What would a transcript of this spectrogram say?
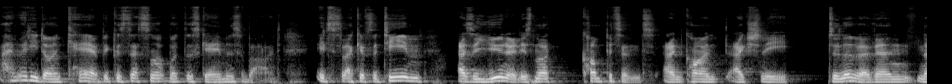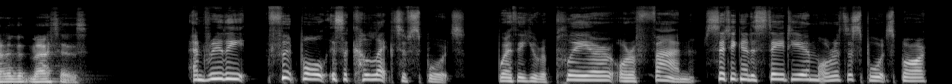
I really don't care because that's not what this game is about. It's like if the team as a unit is not competent and can't actually deliver, then none of it matters. And really, football is a collective sport whether you're a player or a fan, sitting in a stadium or at a sports bar,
